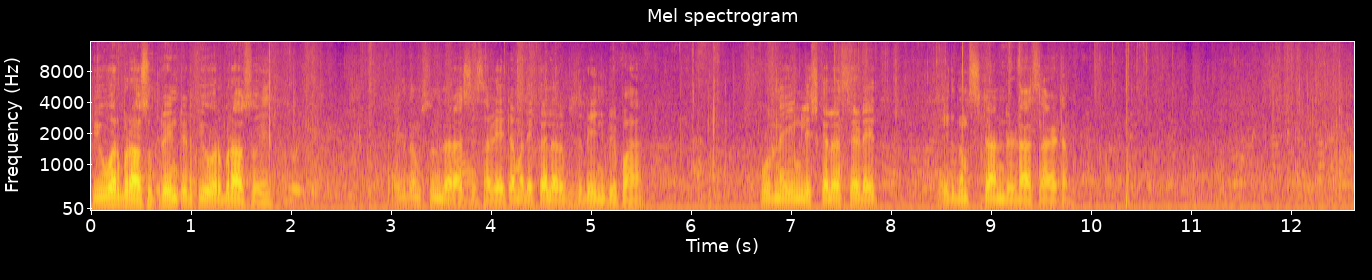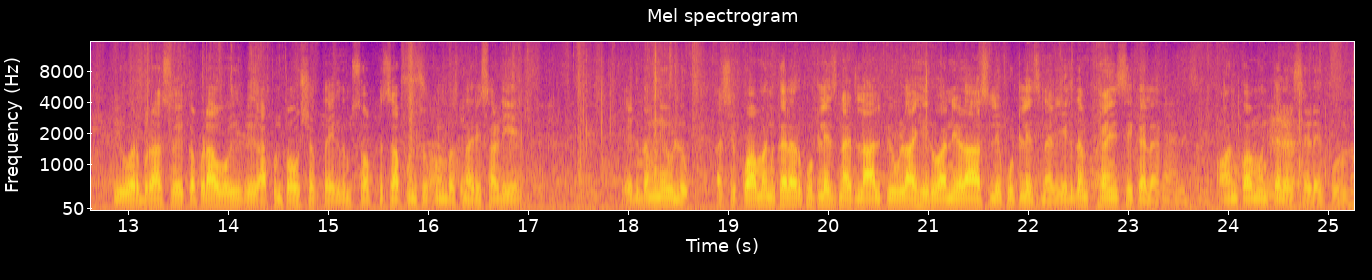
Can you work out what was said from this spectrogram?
प्युअर ब्रासो हो, प्रिंटेड प्युअर ब्रासो हो आहे एकदम सुंदर असे साडी याच्यामध्ये कलर रेंज बी पहा. पूर्ण इंग्लिश कलर सेड आहेत. एकदम स्टँडर्ड असा आयटम प्युअर ब्रासो आहे कपडा वगैरे आपण पाहू शकता एकदम सॉफ्ट चापून चुकून बसणारी साडी आहे. एकदम न्यू लुक असे कॉमन कलर कुठलेच नाहीत लाल पिवळा हिरवा निळा असले कुठलेच नाही एकदम fancy colour on common colour shade आहेत पूर्ण.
